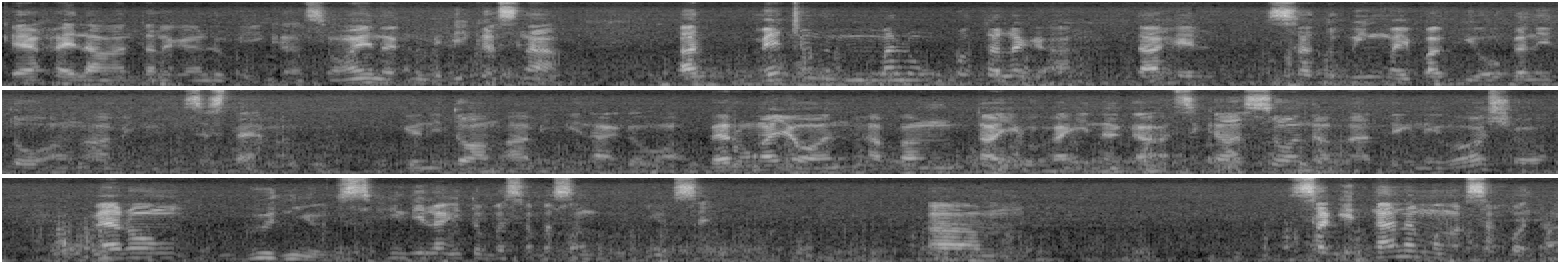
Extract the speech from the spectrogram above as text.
Kaya kailangan talagang lumikas. So ngayon, lumikas na. At medyo malungkot talaga dahil sa tuwing may bagyo, ganito ang aming sistema. Ganito ang aming ginagawa. Pero ngayon, habang tayo ay nag-aasikaso ng ating negosyo, merong good news. Hindi lang ito basta-bastang good news eh. Um, sa gitna ng mga sakuna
